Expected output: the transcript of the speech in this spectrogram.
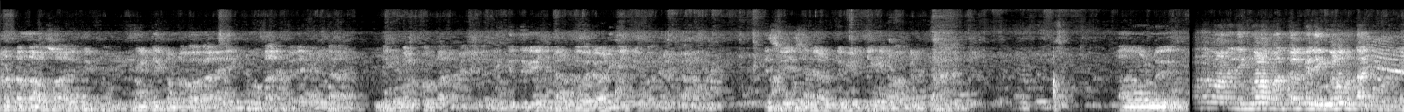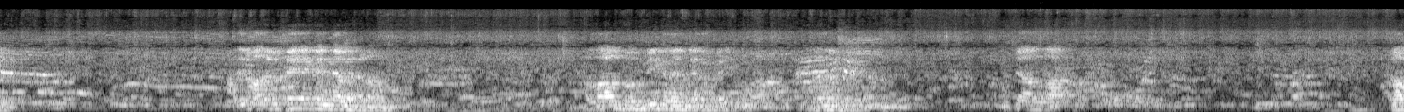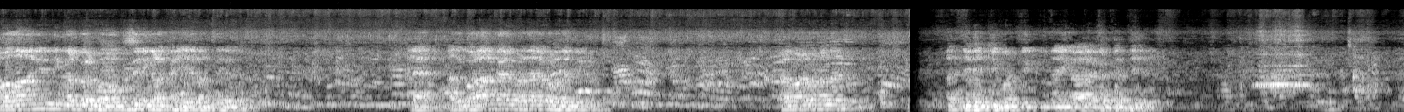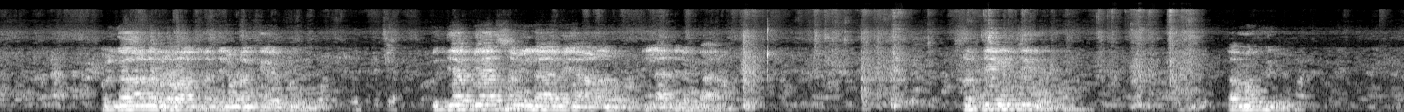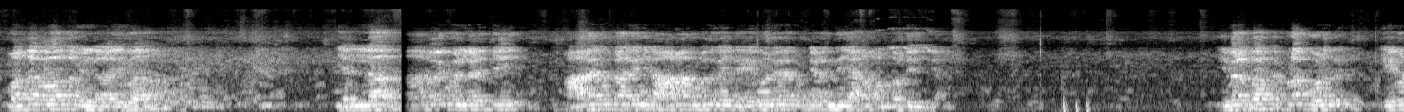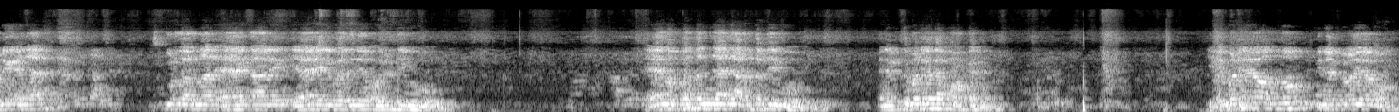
പെട്ടെന്ന് അവസാനിപ്പിക്കും. നീട്ടിക്കൊണ്ടുപോകാൻ എനിക്കും താല്പര്യമില്ല. നിങ്ങൾക്കും താല്പര്യമില്ല. എനിക്ക് ഇത് കഴിഞ്ഞ് രണ്ട് പരിപാടി കഴിഞ്ഞ് പങ്കെടുക്കണം. രണ്ട് മീറ്റിങ്ങിന് പങ്കെടുക്കണം. അതുകൊണ്ട് നിങ്ങളെ മക്കൾക്ക് നിങ്ങളും ഉണ്ടാക്കി കൊടുക്കണം അതിന് മദർസയിലേക്ക് തന്നെ വരണം. അള്ളാഹു തോഫീക്ക് നൽകി അനുഗ്രഹിക്കുമാറാണ്. നിങ്ങൾക്ക്. റമദാനിൽ നിങ്ങൾക്കൊരു ബോക്സ് നിങ്ങളെ കയ്യിൽ തന്നിരുന്നു അല്ലെ? അത് കുറെ ആൾക്കാർ ഇവിടെ തന്നെ കൊടുത്തിട്ടുണ്ട്. ഈ കാലഘട്ടത്തിൽ. ഉദ്ഘാടന പ്രഭാഷണത്തിലൂടെ കേൾക്കും വിദ്യാഭ്യാസമില്ലായ്മയാണ് എല്ലാത്തിനും കാരണം. പ്രത്യേകിച്ച് നമുക്ക് മതബോധമില്ലായ്മ. എല്ലാ ആറര കൊല്ലടിച്ച് ആറേ മുക്കാൽ ആറ് അമ്പത് കഴിഞ്ഞ് ഏഴ് മണി വരെ കുട്ടികൾ എന്ത് ചെയ്യാം? വന്നോണ്ടിരിക്കുക ഇവരപ്പോ എപ്പോഴാ പോണത്? ഏഴ് മണി കഴിഞ്ഞാൽ സ്കൂൾ തുറന്നാൽ ഏഴേക്കാൽ ഏഴ് ഇരുപതിന് ഒരു ടീം പോകും. ഏഴ് മുപ്പത്തഞ്ചാൽ അടുത്ത ടീം പോകും. പിന്നെ എട്ട് മണി വരെ പോക്കാൻ ഏഴ് മണി വരെ വന്നു പിന്നെ എട്ട് മണി വരെ പോകും.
